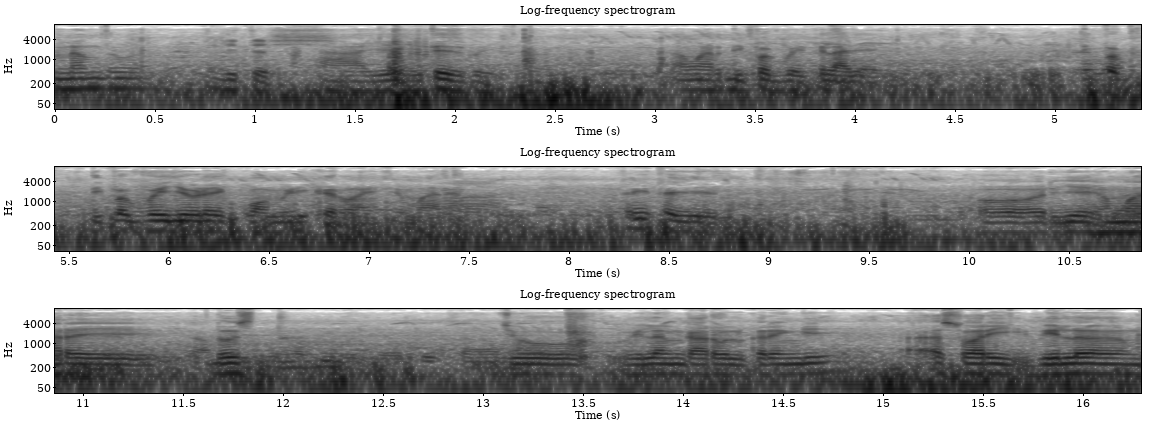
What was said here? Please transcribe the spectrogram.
नाम तुम्हारा? हितेश हाँ ये हितेश भाई। हाँ, हमारे दीपक भाई પેલા જાય दीपक दीपक भाई जोड़े कॉमेडी करवाए थे हमारे फ्री था ये और ये हमारे दोस्त जो विलन का रोल करेंगे सॉरी विलन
